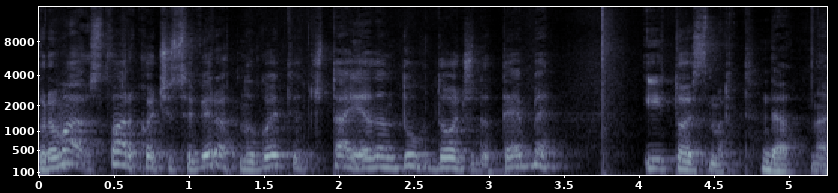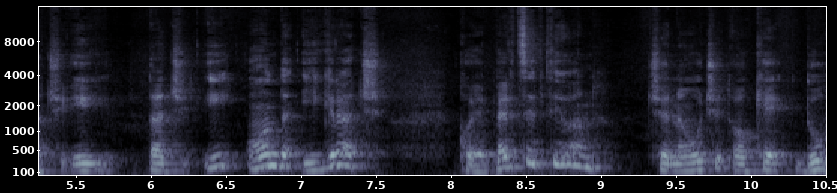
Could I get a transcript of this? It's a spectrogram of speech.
Prva stvar koja će se vjerojatno dogoditi, da će taj jedan duh doći do tebe i to je smrt. Da. Znači, i, znači, i onda igrač koji je perceptivan će naučiti, ok, duh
